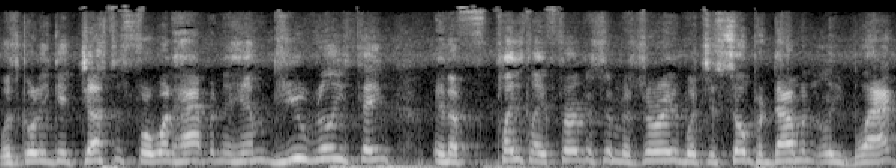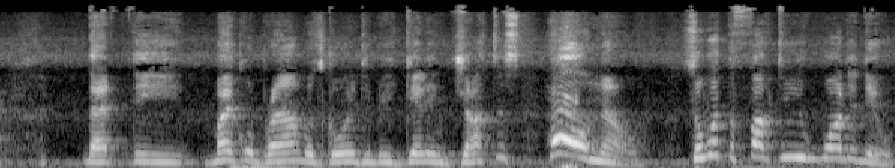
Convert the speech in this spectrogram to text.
was going to get justice for what happened to him? Do you really think in a place like Ferguson, Missouri, which is so predominantly black, that the Michael Brown was going to be getting justice? Hell no. So what the fuck do you want to do?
